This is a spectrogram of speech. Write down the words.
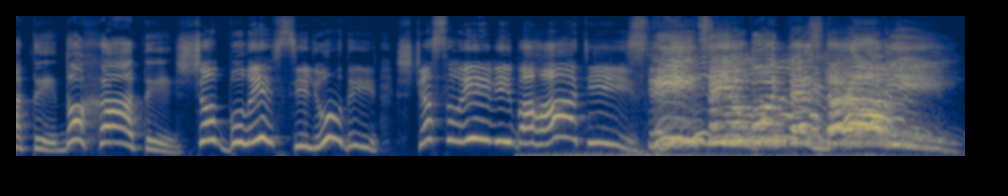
хати до хати. щоб були всі люди щасливі й багаті. Стрійцею будьте здорові!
